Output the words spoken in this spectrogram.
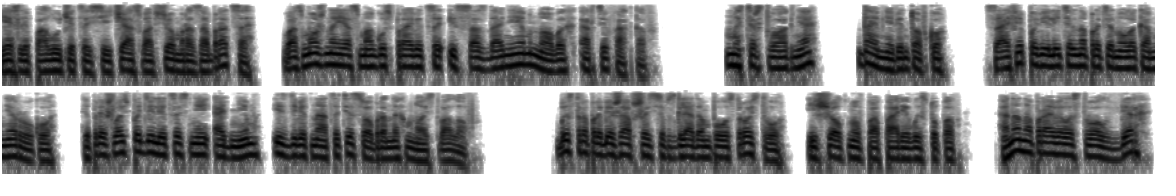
Если получится сейчас во всем разобраться, возможно, я смогу справиться и с созданием новых артефактов. Мастерство огня? Дай мне винтовку. Сафи повелительно протянула ко мне руку, и пришлось поделиться с ней одним из девятнадцати собранных мной стволов. Быстро пробежавшись взглядом по устройству и щелкнув по паре выступов, она направила ствол вверх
